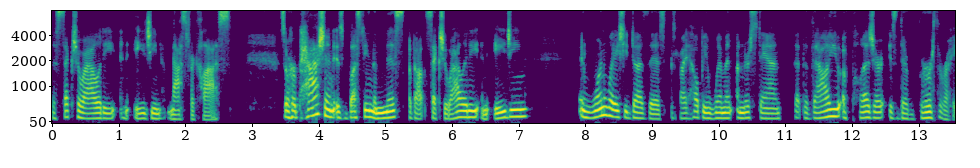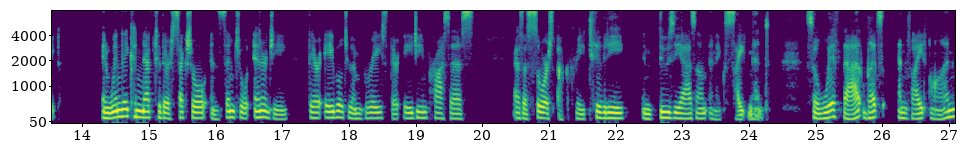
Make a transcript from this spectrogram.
the Sexuality and Aging Masterclass. So, her passion is busting the myths about sexuality and aging and one way she does this is by helping women understand that the value of pleasure is their birthright. And when they connect to their sexual and sensual energy, they are able to embrace their aging process as a source of creativity, enthusiasm, and excitement. So, with that, let's invite on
